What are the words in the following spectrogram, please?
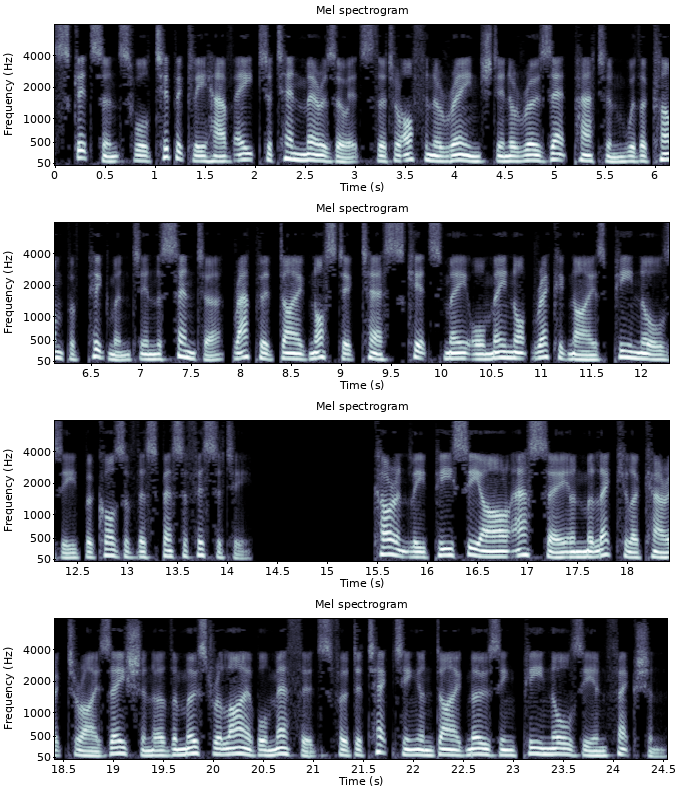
Schistants will typically have 8 to 10 merozoites that are often arranged in a rosette pattern with a clump of pigment in the center. Rapid diagnostic tests kits may or may not recognize P. knowlesi because of their specificity. Currently PCR assay and molecular characterization are the most reliable methods for detecting and diagnosing P. knowlesi infection.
